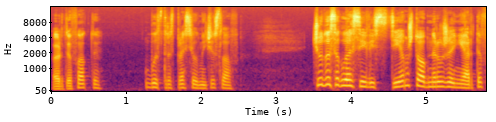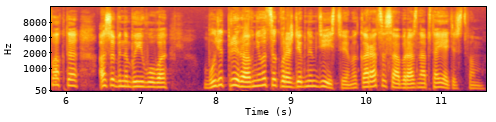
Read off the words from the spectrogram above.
«Артефакты?» — быстро спросил Мечислав. Чудо согласились с тем, что обнаружение артефакта, особенно боевого, будет приравниваться к враждебным действиям и караться сообразно обстоятельствам.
